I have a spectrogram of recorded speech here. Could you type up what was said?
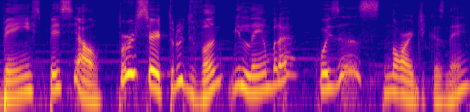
bem especial. Por ser Trudvang, me lembra coisas nórdicas, né?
